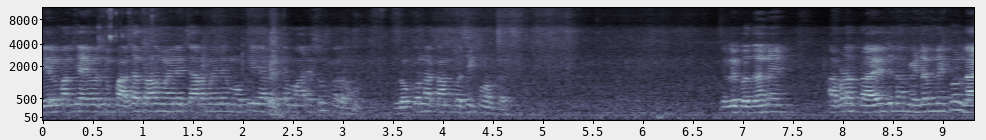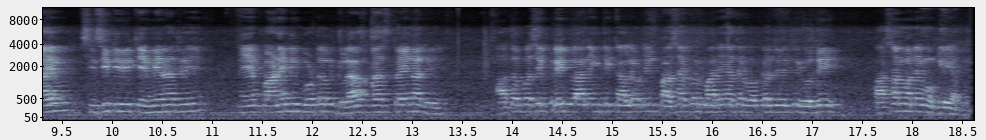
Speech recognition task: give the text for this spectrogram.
જેલમાંથી આવ્યો છું. પાછા ત્રણ મહિને, ચાર મહિને મોકલી આપે તો મારે શું કરવાનું? લોકોના કામ પછી કોણ કરશે? એટલે બધાને આપણા પ્રાયોજના મેડમને કહો, લાઈવ સીસીટીવી કેમેરા જોઈએ. અહીંયા પાણીની બોટલ, ગ્લાસ બાસ કંઈ ના જોઈએ. આ તો પછી પ્રી પ્લાનિંગથી કાલે ઉઠીને પાછા કોઈ મારી હાથે વગર જોઈતી હોધી પાછા મને મોકલી આપે.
